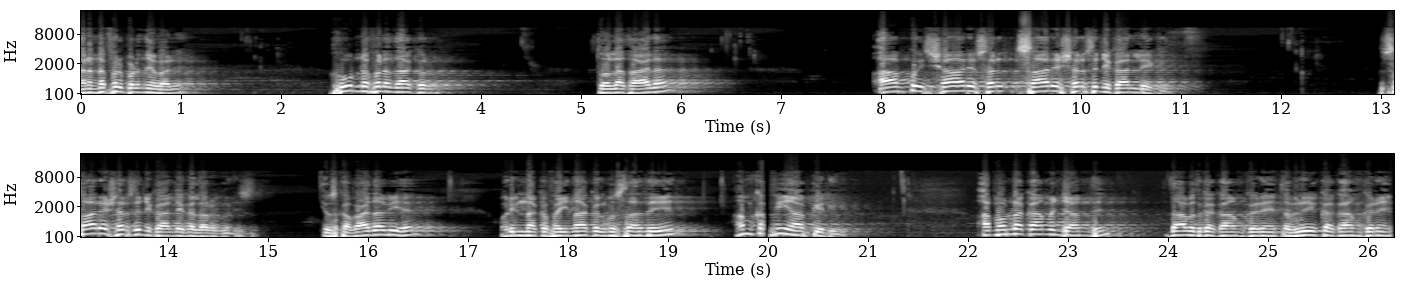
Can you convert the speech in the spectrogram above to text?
مانا نفل پڑھنے والے خوب نفل ادا کرو تو اللہ تعالی آپ کو اس سارے سارے شر سے نکال لے گا۔ سارے شر سے نکال لے گا اللہ رب العزت۔ اس کا وعدہ بھی ہے۔ اور ان کفئی ناقل مستحدین ہم کافی ہیں آپ کے لیے۔ آپ اپنا کام انجام دیں۔ دعوت کا کام کریں، تبلیغ کا کام کریں۔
